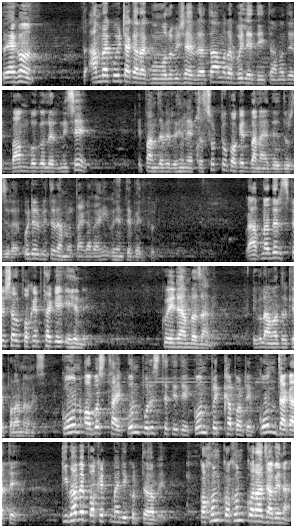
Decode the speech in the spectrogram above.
তো এখন, তো আমরা কই টাকা রাখব মৌলবী সাহেবরা? তো আমরা বলে দিই, তো আমাদের বাম বগলের নিচে এই পাঞ্জাবের ওখানে একটা ছোট্ট পকেট বানায় দেয় দর্জিরা। ওইটার ভিতরে আমরা টাকা রাখি ওখানতে বের করি। আপনাদের স্পেশাল পকেট থাকে এহেনে কই, এটা আমরা জানি। এগুলো আমাদেরকে পড়ানো হয়েছে। কোন অবস্থায়, কোন পরিস্থিতিতে, কোন প্রেক্ষাপটে, কোন জায়গাতে, কীভাবে পকেট মারি করতে হবে, কখন কখন করা যাবে না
